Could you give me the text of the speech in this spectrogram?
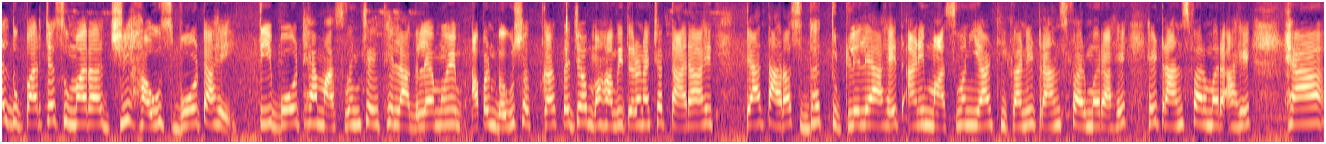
काल दुपारच्या सुमारास जी हाऊस बोट आहे ती बोट ह्या मासवणच्या इथे लागल्यामुळे आपण बघू शकता तर ज्या महावितरणाच्या तारा आहेत त्या तारासुद्धा तुटलेल्या आहेत आणि मासवण या ठिकाणी ट्रान्सफॉर्मर आहे. हे ट्रान्सफॉर्मर आहे. ह्या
